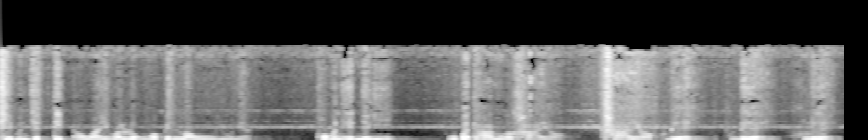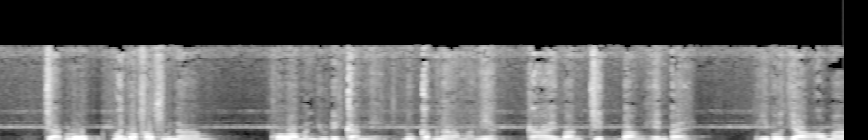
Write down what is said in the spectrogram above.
ที่มันยึดติดเอาไว้ว่าหลงว่าเป็นเราอยู่เนี่ยพอมันเห็นอย่างนี้ อุปทานมันก็คลายออกคลายออกเรื่อยเรื่อยเรื่อยจากรูปมันก็เข้าสู่นาม เพราะว่ามันอยู่ด้วยกันเนี่ยรูปกับนามอันเนี้ยกายบ้างจิตบ้างเห็นไป ที่พระเจ้าเอามา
